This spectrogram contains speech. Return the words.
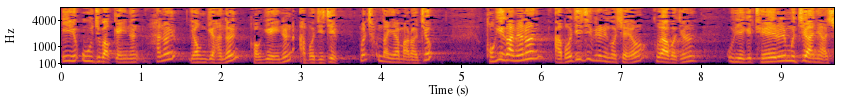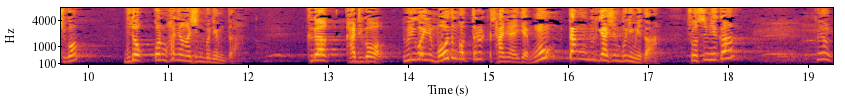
이 우주 밖에 있는 하늘, 영계 하늘, 거기에 있는 아버지 집, 그걸 천당이라 말하죠. 거기 가면은 아버지 집이라는 것이에요. 그 아버지는 우리에게 죄를 묻지 아니하시고 무조건 환영하신 분입니다. 그가 가지고 누리고 있는 모든 것들을 자녀에게 몽땅 누리게 하신 분입니다. 좋습니까? 그냥,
